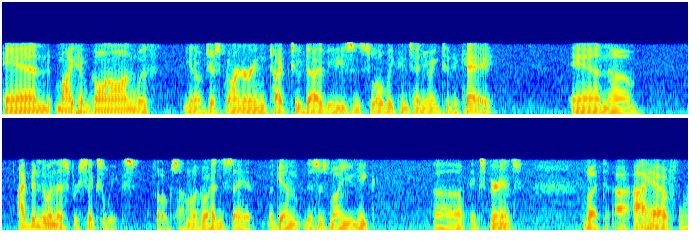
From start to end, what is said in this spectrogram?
and might have gone on with, you know, just garnering type two diabetes and slowly continuing to decay. And um, I've been doing this for six weeks, folks. I'm going to go ahead and say it again. This is my unique uh, experience. But I, I have for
